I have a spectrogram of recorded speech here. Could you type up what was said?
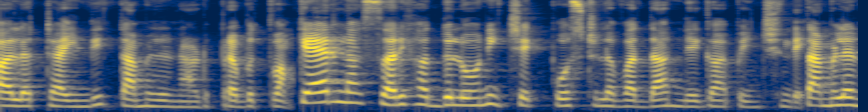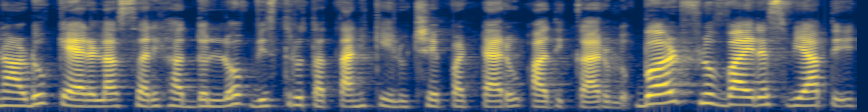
అలర్ట్ అయింది తమిళనాడు ప్రభుత్వం. కేరళ సరిహద్దులోని చెక్ పోస్టుల వద్ద నిఘా పెంచింది. తమిళనాడు కేరళ సరిహద్దుల్లో విస్తృత తనిఖీలు చేపట్టారు అధికారులు. బర్డ్ ఫ్లూ వైరస్ వ్యాప్తి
